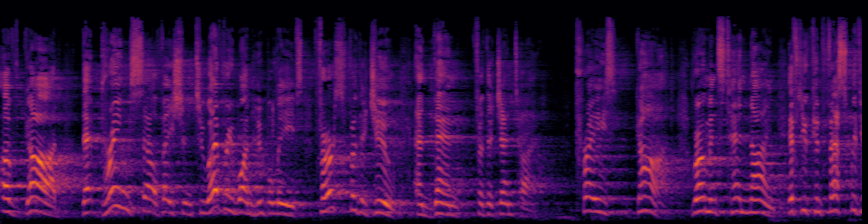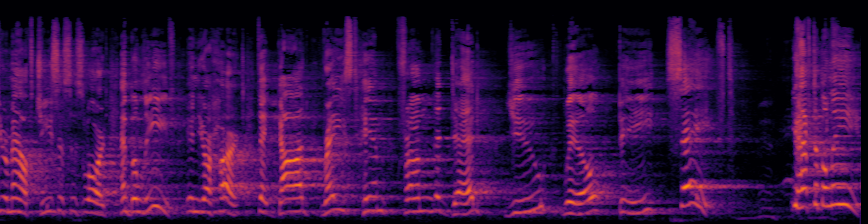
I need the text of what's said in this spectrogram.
of God that brings salvation to everyone who believes, first for the Jew and then for the Gentile. Praise God. Romans 10 9. If you confess with your mouth Jesus is Lord and believe in your heart that God raised him from the dead, you will be saved. You have to believe.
